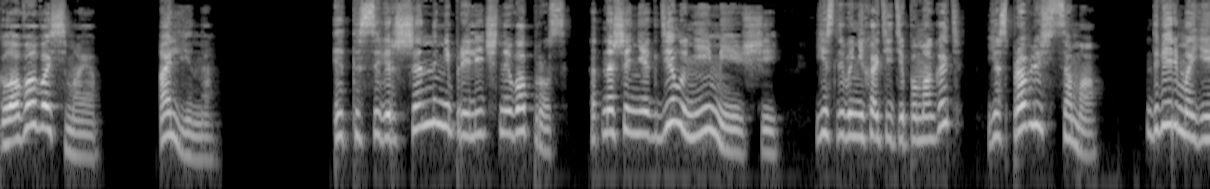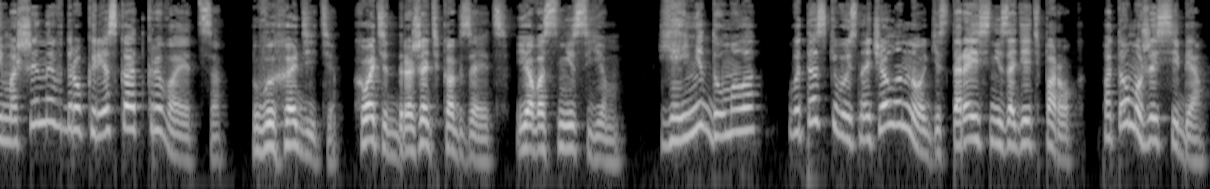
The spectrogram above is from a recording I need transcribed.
Глава восьмая. Алина. Это совершенно неприличный вопрос, отношения к делу не имеющий. Если вы не хотите помогать, я справлюсь сама. Дверь моей машины вдруг резко открывается. «Выходите. Хватит дрожать, как заяц. Я вас не съем». Я и не думала. Вытаскиваю сначала ноги, стараясь не задеть порог, потом уже себя.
